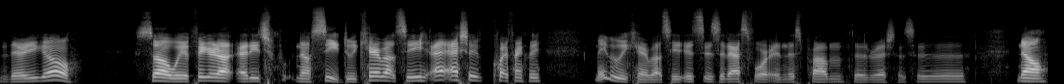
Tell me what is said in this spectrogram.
there you go. So we have figured out at each, now C, do we care about C? Actually, quite frankly, maybe we care about C. Is, is it asked for in this problem? The direction is, uh, no,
